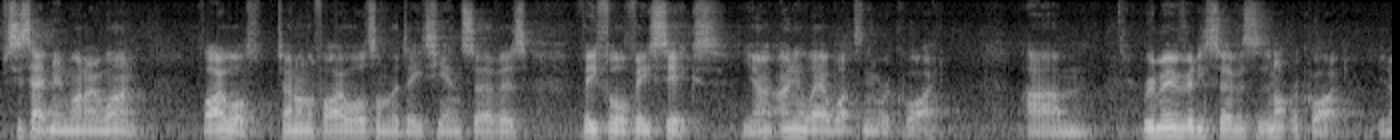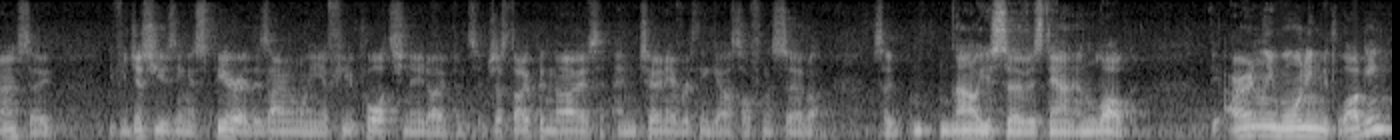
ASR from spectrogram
sysadmin 101 firewalls, turn on the firewalls on the DTN servers, v4, v6, you know, only allow what's in required. Um, remove any services are not required, you know, so if you're just using Aspera, there's only a few ports you need open, so just open those and turn everything else off on the server. So nail your servers down and log. The only warning with logging,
